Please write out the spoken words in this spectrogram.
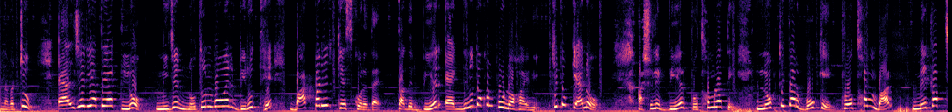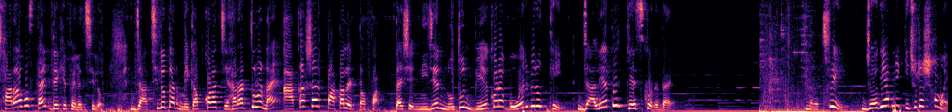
নাম্বার টু অ্যালজেরিয়াতে এক লোক নিজের নতুন বউয়ের বিরুদ্ধে বাটপাড়ির কেস করে দেয়। তাদের বিয়ের একদিনও তখন পূর্ণ হয়নি। কিন্তু কেন? আসলে বিয়ের প্রথম রাতে লোকটি তার বউকে প্রথমবার মেকআপ ছাড়া অবস্থায় দেখে ফেলেছিল। যা ছিল তার মেকআপ করা চেহারার তুলনায় আকাশ আর পাতালের তফাৎ। তাই সে নিজের নতুন বিয়ে করা বউয়ের বিরুদ্ধেই জালিয়াতির কেস করে দেয়। নাম্বার থ্রি যদি আপনি কিছুটা সময়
